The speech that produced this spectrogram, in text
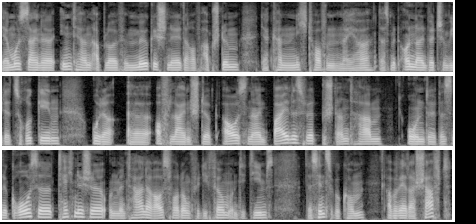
der muss seine internen Abläufe möglichst schnell darauf abstimmen. Der kann nicht hoffen, naja, das mit online wird schon wieder zurückgehen oder äh, offline stirbt aus. Nein, beides wird Bestand haben. Und äh, das ist eine große technische und mentale Herausforderung für die Firmen und die Teams, das hinzubekommen. Aber wer das schafft,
